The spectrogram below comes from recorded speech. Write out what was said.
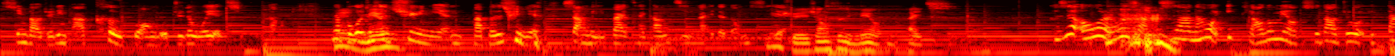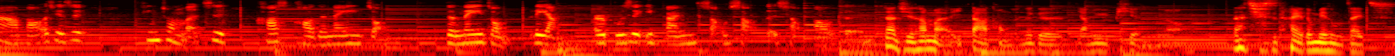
新宝决定把它嗑光，我觉得我也吃不到。那不过就是去年，吧不是去年上礼拜才刚进来的东西、欸。鳕鱼香丝你没有很爱吃，可是偶尔会想吃啊，然后我一条都没有吃到，结果一大包，而且是听众们是 Costco 的那一种的那一种量。而不是一般少少的小包的，但其实他买了一大桶的那个洋芋片，你知道吗？但其实他也都没什么在吃。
